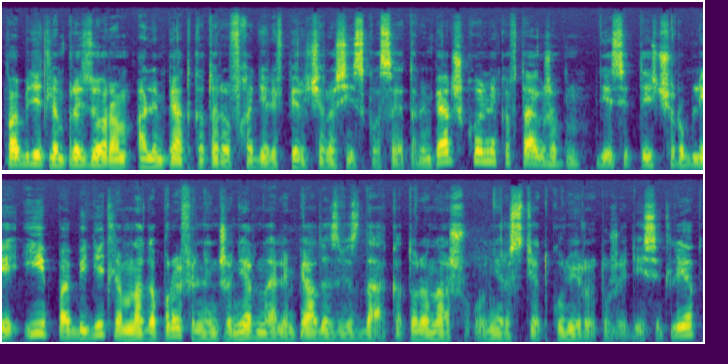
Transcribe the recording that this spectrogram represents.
Победителем, призером олимпиад, которые входили в перечень Российского совета олимпиад школьников, также 10 тысяч рублей, и победителем многопрофильной инженерной олимпиады «Звезда», которую наш университет курирует уже 10 лет,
